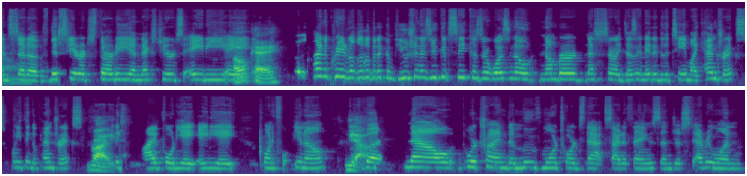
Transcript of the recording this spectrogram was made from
Instead of this year it's 30 and next year it's 80, 80. Okay. It kind of created a little bit of confusion, as you could see, because there was no number necessarily designated to the team like Hendricks. When you think of Hendricks, Right. think 5, 48, 88, 24, you know? Yeah. But now we're trying to move more towards that side of things and just everyone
